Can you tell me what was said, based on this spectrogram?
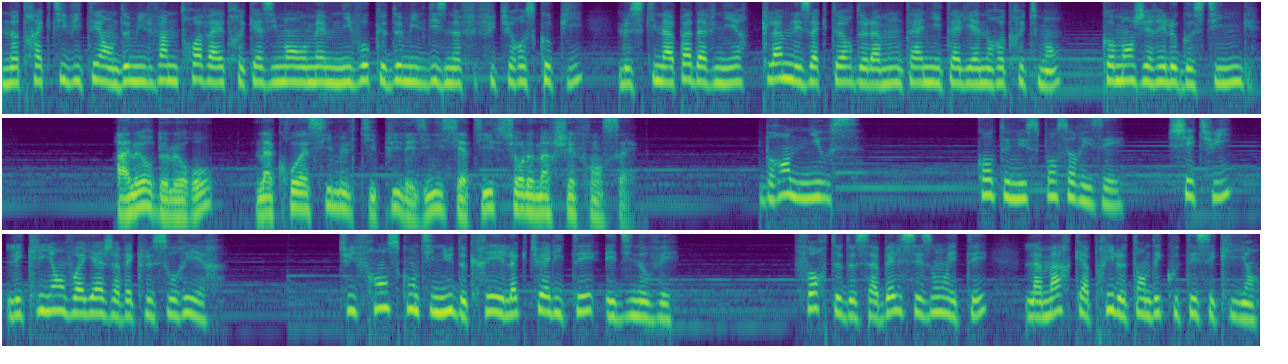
notre activité en 2023 va être quasiment au même niveau que 2019 Futuroscopie, le ski n'a pas d'avenir, clament les acteurs de la montagne italienne recrutement. Comment gérer le ghosting? À l'heure de l'euro, la Croatie multiplie les initiatives sur le marché français. Brand News. Contenu sponsorisé. Chez TUI, les clients voyagent avec le sourire. TUI France continue de créer l'actualité et d'innover. Forte de sa belle saison été, la marque a pris le temps d'écouter ses clients.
